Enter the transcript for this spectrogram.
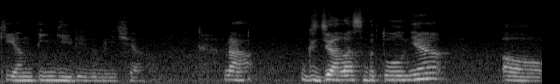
kian tinggi di Indonesia. Nah gejala sebetulnya uh,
